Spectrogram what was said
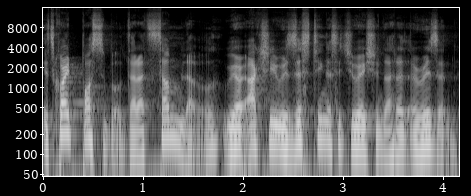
It's quite possible that at some level we are actually resisting a situation that has arisen,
